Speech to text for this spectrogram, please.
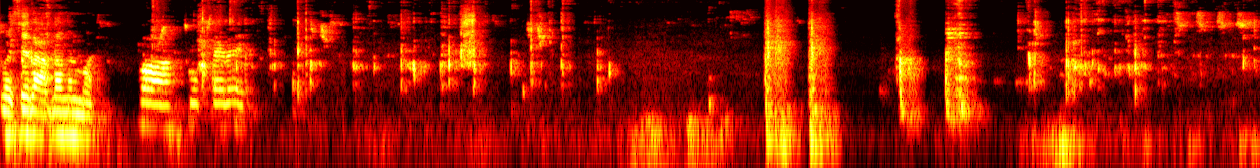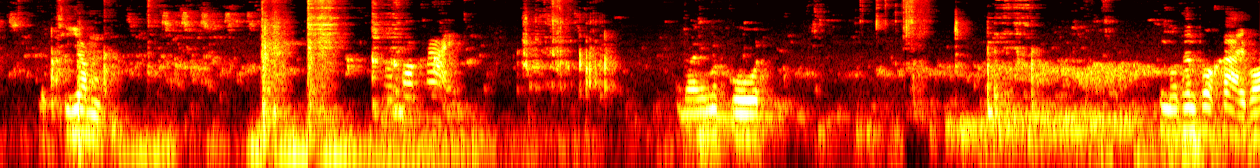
ไว้ใส่ลาบแล้วมันหมดพอทุบใส่เลยกระเทียมพอพอค่ายใบมะกรูด มท่านพ่อข่ายพ่อ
